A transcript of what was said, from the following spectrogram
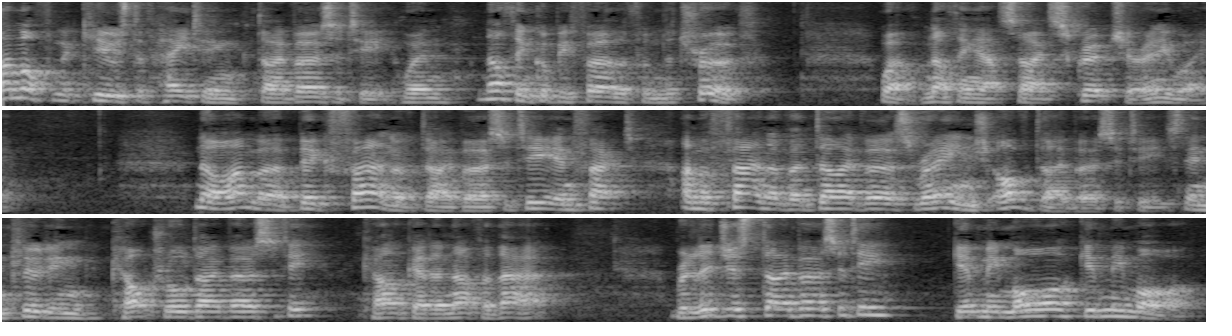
I'm often accused of hating diversity when nothing could be further from the truth. Well, nothing outside scripture anyway. No, I'm a big fan of diversity. In fact, I'm a fan of a diverse range of diversities, including cultural diversity, can't get enough of that. Religious diversity, give me more, give me more.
